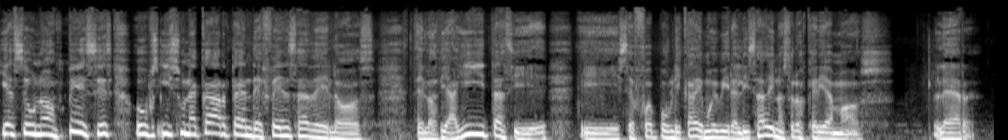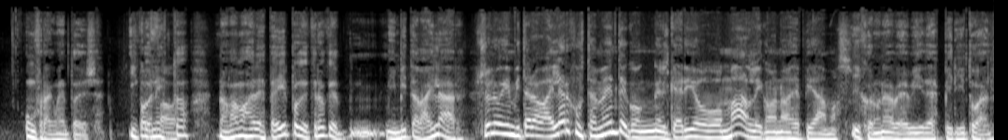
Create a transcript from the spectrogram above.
Y hace unos meses hizo una carta en defensa de los, de los diaguitas y, y se fue publicada y muy viralizada y nosotros queríamos leer un fragmento de ella. Y con esto nos vamos a despedir porque creo que me invita a bailar. Yo le voy a invitar a bailar justamente con el querido Bob Marley cuando nos despidamos. Y con una bebida espiritual.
